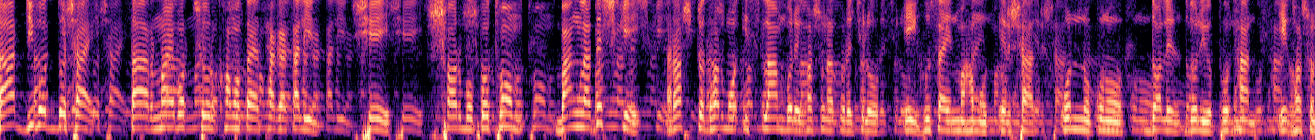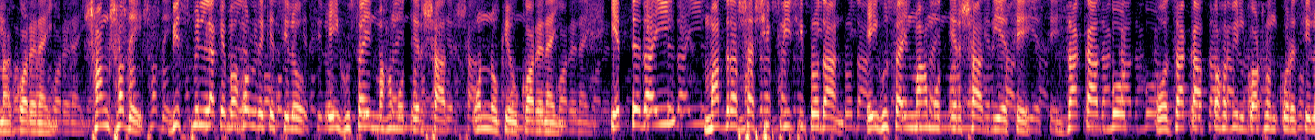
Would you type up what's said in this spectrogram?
তার জীবদ্দশায়, তার নয় বছর ক্ষমতায় থাকাকালীন সে সর্বপ্রথম বাংলাদেশকে রাষ্ট্রধর্ম ইসলাম বলে ঘোষণা করেছিল এই হুসাইন মাহমুদ এরশাদ। অন্য কোন দলের দলীয় প্রধান এ ঘোষণা করে নাই। সংসদে বিসমিল্লাকে বহল রেখেছিল এই হুসাইন মাহমুদ এরশাদ, অন্য কেউ করে নাই। ইবতেদায়ী মাদ্রাসা স্বীকৃতি প্রদান এই হুসাইন মাহমুদ এরশাদ দিয়েছে। জাকাত বোর্ড ও জাকাত তহবিল গঠন করেছিল।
